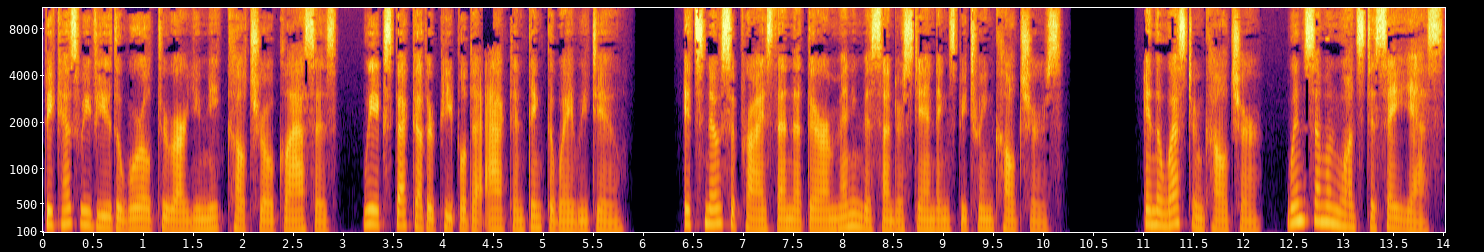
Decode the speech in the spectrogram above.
Because we view the world through our unique cultural glasses, we expect other people to act and think the way we do. It's no surprise then that there are many misunderstandings between cultures. In the Western culture, when someone wants to say yes,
